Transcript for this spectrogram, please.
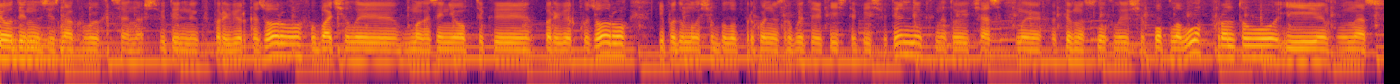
Ще один зі знакових це наш світильник перевірка зору. Побачили в магазині оптики перевірку зору і подумали, що було б прикольно зробити якийсь такий світильник. На той час ми активно слухали ще поплаву фронтову, і у нас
